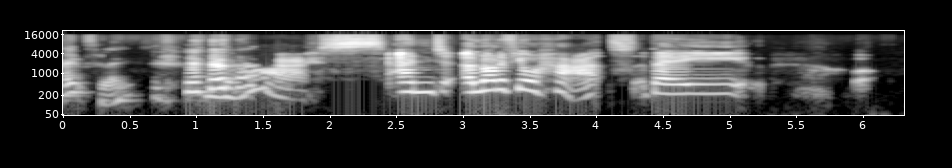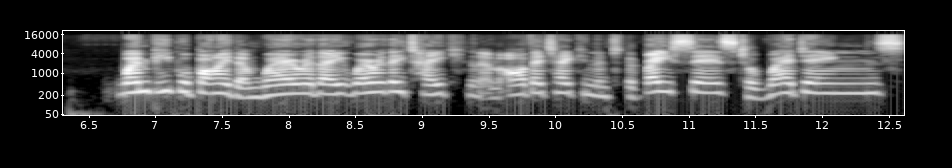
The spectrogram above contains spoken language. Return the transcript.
hopefully. Yes. And a lot of your hats, they when people buy them, where are they where are they taking them? Are they taking them to the races, to weddings,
